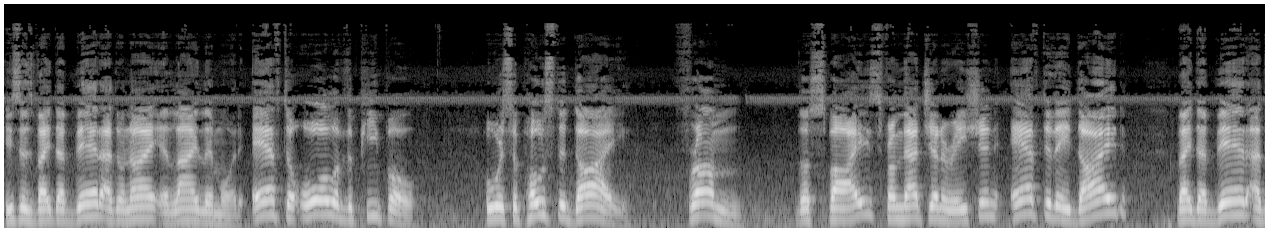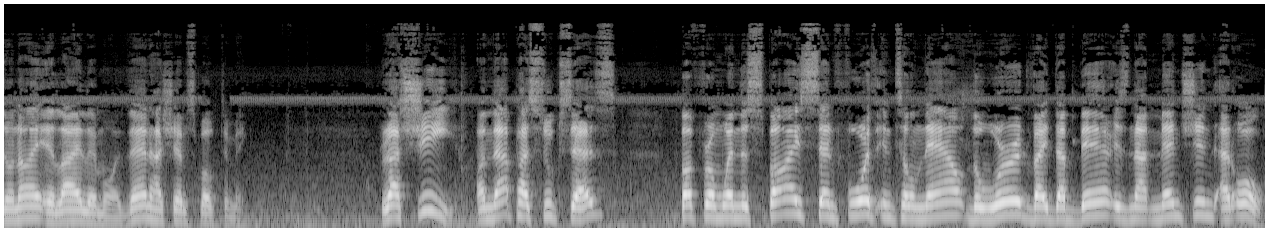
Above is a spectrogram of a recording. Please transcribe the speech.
He says, Adonai Elai. After all of the people who were supposed to die from the spies from that generation, after they died, Vaydaber Adonai Elai lemor. Then Hashem spoke to me. Rashi on that pasuk says, but from when the spies sent forth until now, the word Vaydaber is not mentioned at all.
